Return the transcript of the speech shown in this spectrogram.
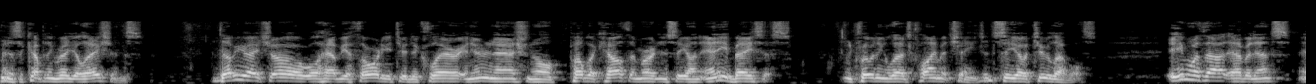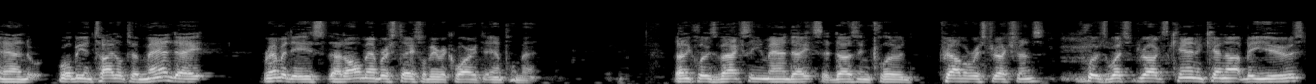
and its accompanying regulations, WHO will have the authority to declare an international public health emergency on any basis, including alleged climate change and CO2 levels, even without evidence, and will be entitled to mandate remedies that all member states will be required to implement. That includes vaccine mandates. It does include travel restrictions, includes which drugs can and cannot be used,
